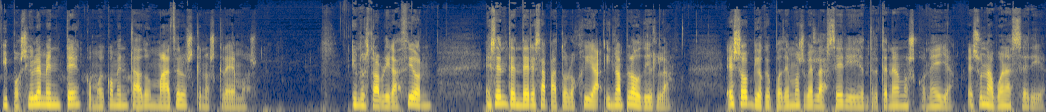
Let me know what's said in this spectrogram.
y posiblemente, como he comentado, más de los que nos creemos. Y nuestra obligación es entender esa patología y no aplaudirla. Es obvio que podemos ver la serie y entretenernos con ella. Es una buena serie.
